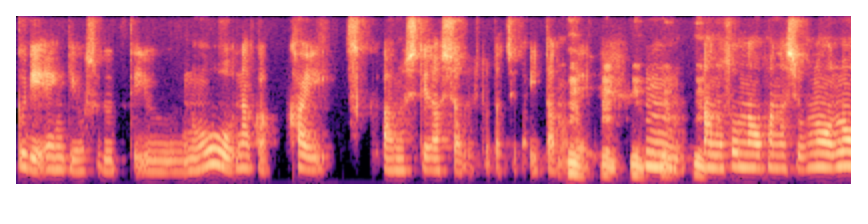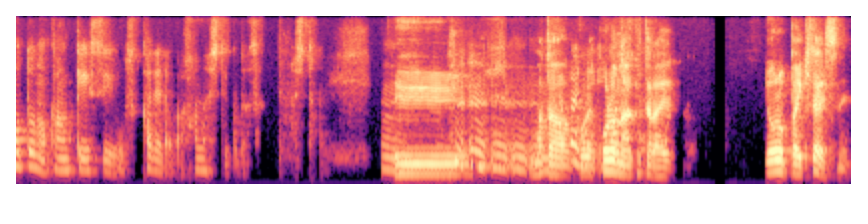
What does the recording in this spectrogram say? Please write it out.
くり演技をするっていうのをなんかいあのしてらっしゃる人たちがいたのでそんなお話をの脳との関係性を彼らが話してくださってました。うん、またこれコロナ明けたらヨーロッパ行きたいですね。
